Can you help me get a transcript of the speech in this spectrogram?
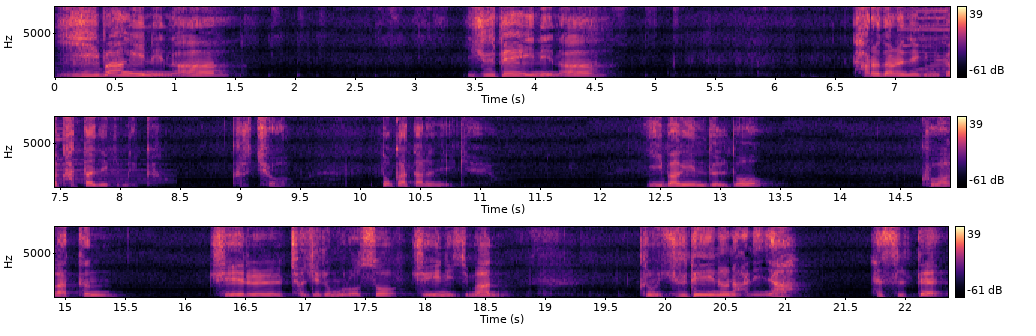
이방인이나 유대인이나 다르다는 얘기입니까? 같다는 얘기입니까? 그렇죠. 똑같다는 얘기예요. 이방인들도 그와 같은 죄를 저지름으로써 죄인이지만 그럼 유대인은 아니냐 했을 때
